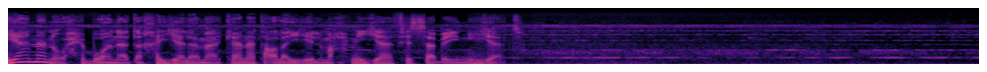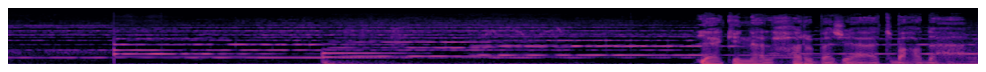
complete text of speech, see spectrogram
أحيانا أحب أن أتخيل ما كانت عليه المحمية في السبعينيات. لكن الحرب جاءت بعدها.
